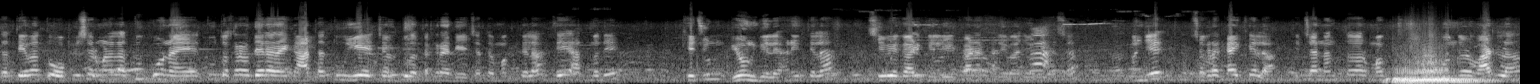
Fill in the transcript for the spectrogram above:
तर तेव्हा तो ऑफिसर म्हणाला तू कोण आहे? तू तक्रार देणार आहे का? आता तू ये चल तुला तक्रार द्यायच्या तर मग त्याला ते आतमध्ये खेचून घेऊन गेले आणि त्याला शिवेगाड केली कानाखाली वाजवली असं. म्हणजे सगळं काय केलं त्याच्यानंतर मग सगळं गोंधळ वाढला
